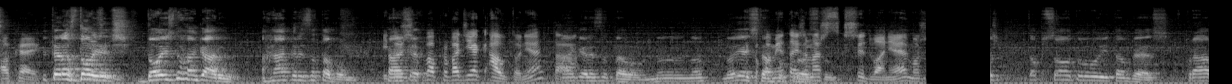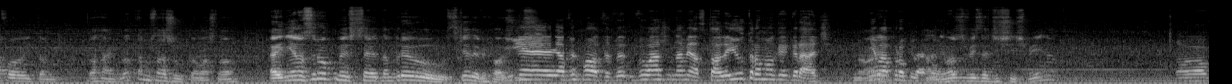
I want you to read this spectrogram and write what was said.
Okej. I teraz dojedź, dojedź do hangaru. A hangar jest za tobą. I to się Hangar, chyba prowadzi jak auto, nie? Tak. hangar jest za tobą. No, no, no, no jedź Tylko tam pamiętaj, po że masz prostu. skrzydła, nie? Może... Do przodu i tam wiesz, w prawo i tam hangaru. No tam na żółto masz, no. Ej, nie no, zróbmy jeszcze jedną Bruce. Kiedy wychodzisz? Nie, ja wychodzę, wy, wyłażę na miasto, ale jutro mogę grać. No, nie ale- ma problemu. Ale nie możesz wyjść za 10 minut? O,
